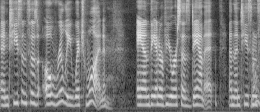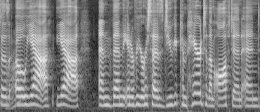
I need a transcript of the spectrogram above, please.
And Thiessen says, Oh, really? Which one? Hmm. And the interviewer says, Damn it. And then Thiessen it's says, not. Oh, yeah, yeah. And then the interviewer says, Do you get compared to them often? And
